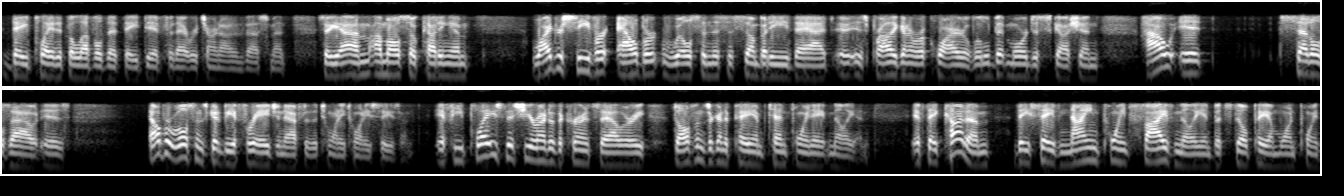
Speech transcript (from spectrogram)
they played at the level that they did for that return on investment. So yeah, I'm I'm also cutting him. Wide receiver Albert Wilson. This is somebody that is probably going to require a little bit more discussion. How it settles out is Albert Wilson's going to be a free agent after the 2020 season. If he plays this year under the current salary, Dolphins are going to pay him 10.8 million. If they cut him, they save 9.5 million but still pay him 1.3.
